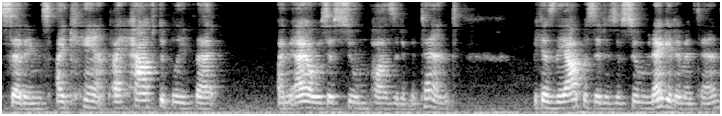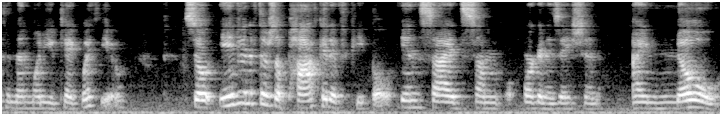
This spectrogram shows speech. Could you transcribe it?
settings. I can't. I have to believe that. I mean, I always assume positive intent because the opposite is assume negative intent and then what do you take with you so even if there's a pocket of people inside some organization i know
